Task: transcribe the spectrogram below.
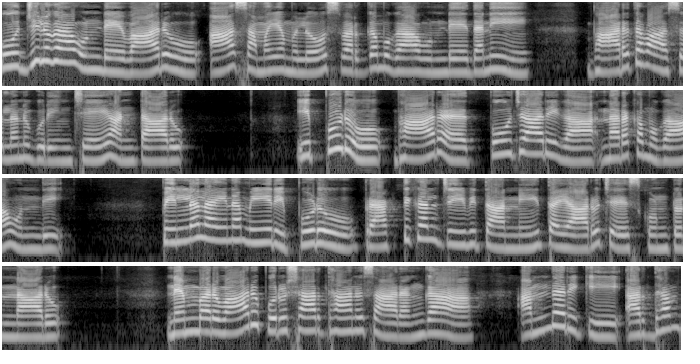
పూజ్యులుగా ఉండేవారు ఆ సమయములో స్వర్గముగా ఉండేదని భారతవాసులను గురించే అంటారు. ఇప్పుడు భారత్ పూజారిగా నరకముగా ఉంది. పిల్లలైన మీరిప్పుడు ప్రాక్టికల్ జీవితాన్ని తయారు చేసుకుంటున్నారు. నెంబర్ వారు పురుషార్థానుసారంగా అందరికీ అర్థం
